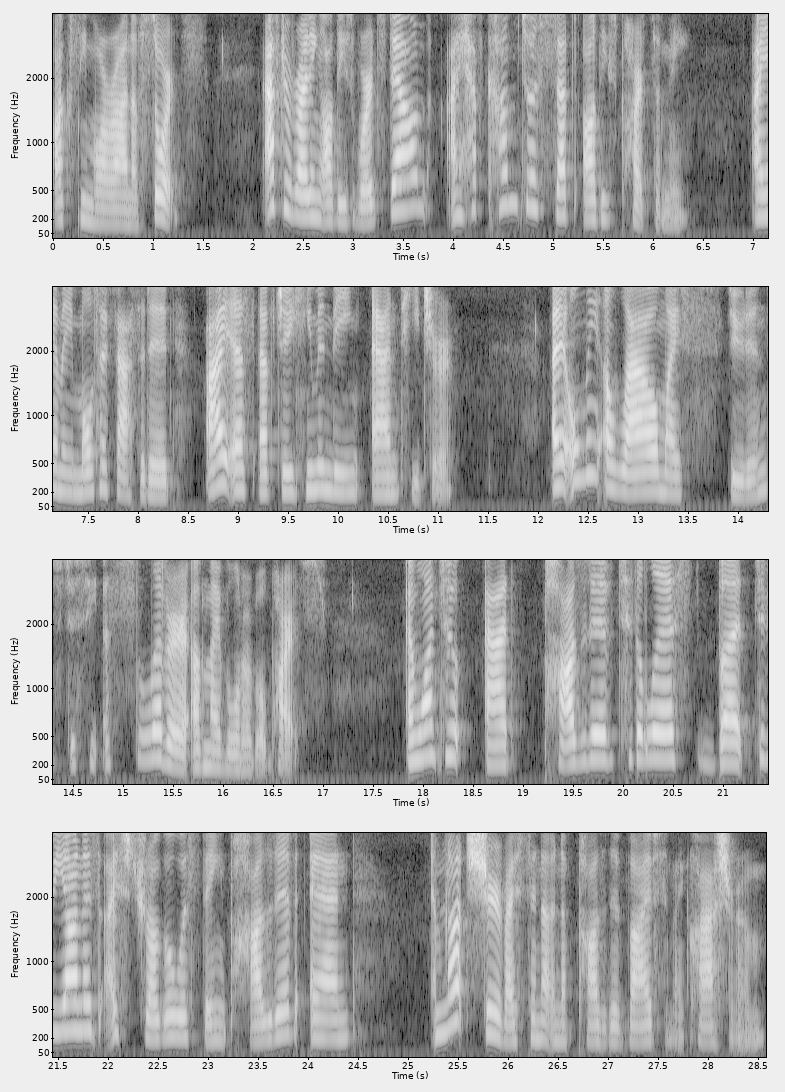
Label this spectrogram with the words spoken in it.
oxymoron of sorts. After writing all these words down, I have come to accept all these parts of me. I am a multifaceted ISFJ human being and teacher. I only allow my students to see a sliver of my vulnerable parts. I want to add positive to the list, but to be honest, I struggle with staying positive and I'm not sure if I send out enough positive vibes in my classroom.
